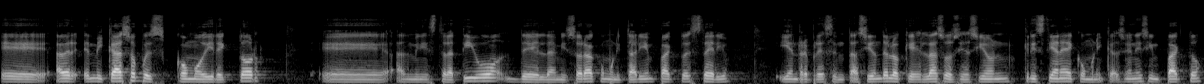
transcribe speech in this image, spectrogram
eh, a ver, en mi caso pues como director eh, administrativo de la emisora comunitaria Impacto Estéreo y en representación de lo que es la Asociación Cristiana de Comunicaciones Impacto,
